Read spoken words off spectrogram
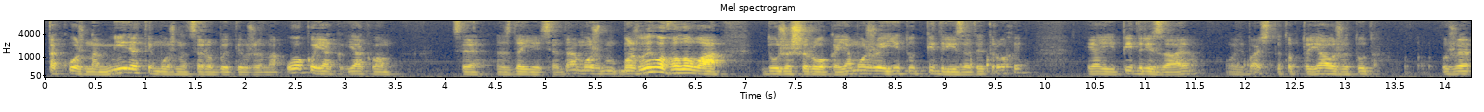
також нам міряти, можна це робити вже на око, як, як вам це здається. Да? Мож, можливо, голова дуже широка. Я можу її тут підрізати трохи. Я її підрізаю. Ось бачите, тобто я вже тут вже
